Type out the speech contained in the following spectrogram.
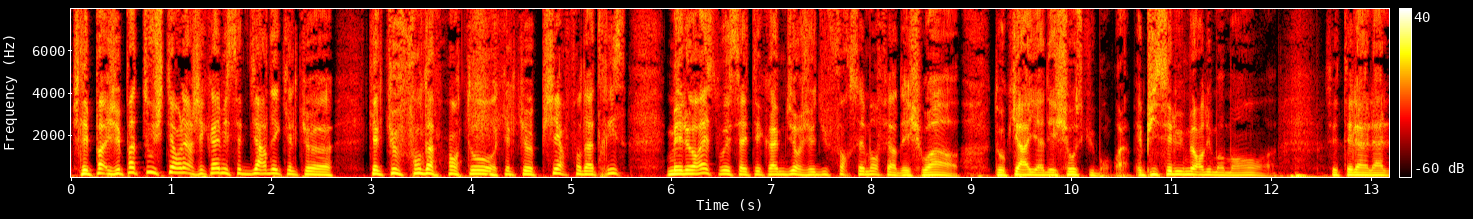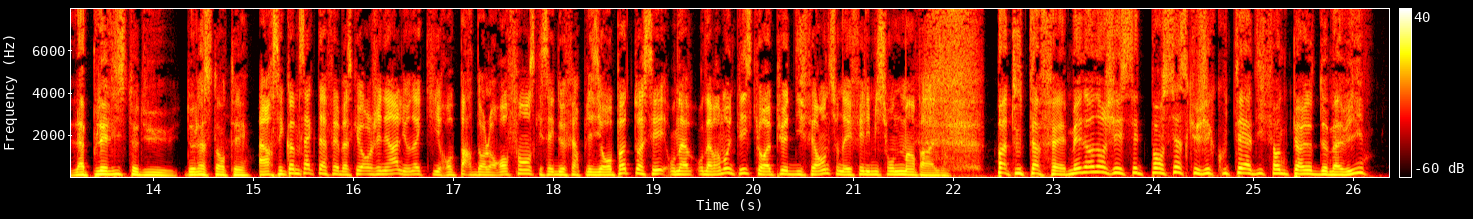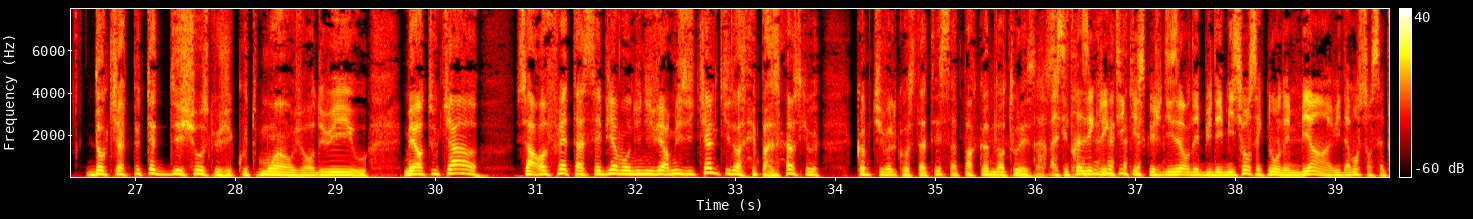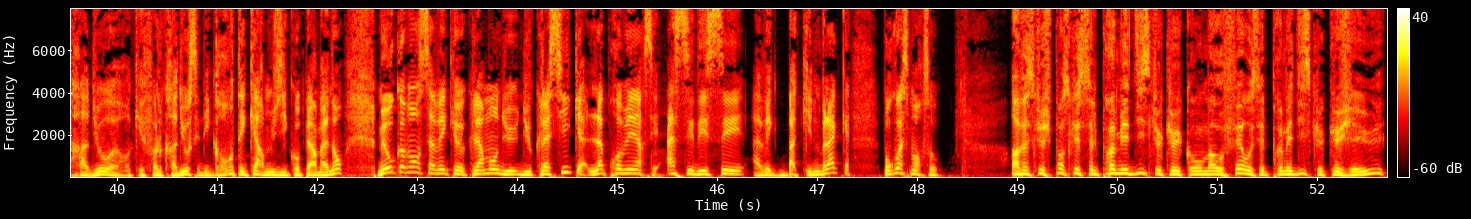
je l'ai pas, j'ai pas tout jeté en l'air. J'ai quand même essayé de garder quelques quelques fondamentaux, quelques pierres fondatrices. Mais le reste, oui, ça a été quand même dur. J'ai dû forcément faire des choix. Donc il y a, y a des choses que bon, voilà. Et puis c'est l'humeur du moment. C'était la, la, la, playlist du de l'instant T. Alors c'est comme ça que t'as fait parce qu'en général il y en a qui repartent dans leur enfance, qui essayent de faire plaisir aux potes. Toi c'est on a on a vraiment une playlist qui aurait pu être différente si on avait fait l'émission demain par exemple. Pas tout à fait. Mais non non j'ai essayé de penser à ce que j'écoutais à différentes périodes de ma vie. Donc il y a peut-être des choses que j'écoute moins aujourd'hui ou mais en tout cas ça reflète assez bien mon univers musical qui n'en est pas un parce que comme tu vas le constater ça part quand même dans tous les sens. Ah bah c'est très éclectique et ce que je disais en début d'émission c'est que nous on aime bien évidemment sur cette radio euh, Rock et Folk Radio c'est des grands écarts musicaux permanents. Mais on commence avec euh, clairement du, du classique. La première c'est ACDC avec Back in Black. Pourquoi ce morceau? Ah parce que je pense que c'est le premier disque que qu'on m'a offert ou c'est le premier disque que j'ai eu.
